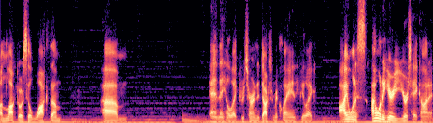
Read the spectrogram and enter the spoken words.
unlocked doors, he'll lock them. Um, and then he'll like return to Dr. McLean. He'd be like, "I want to, I want to hear your take on it."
